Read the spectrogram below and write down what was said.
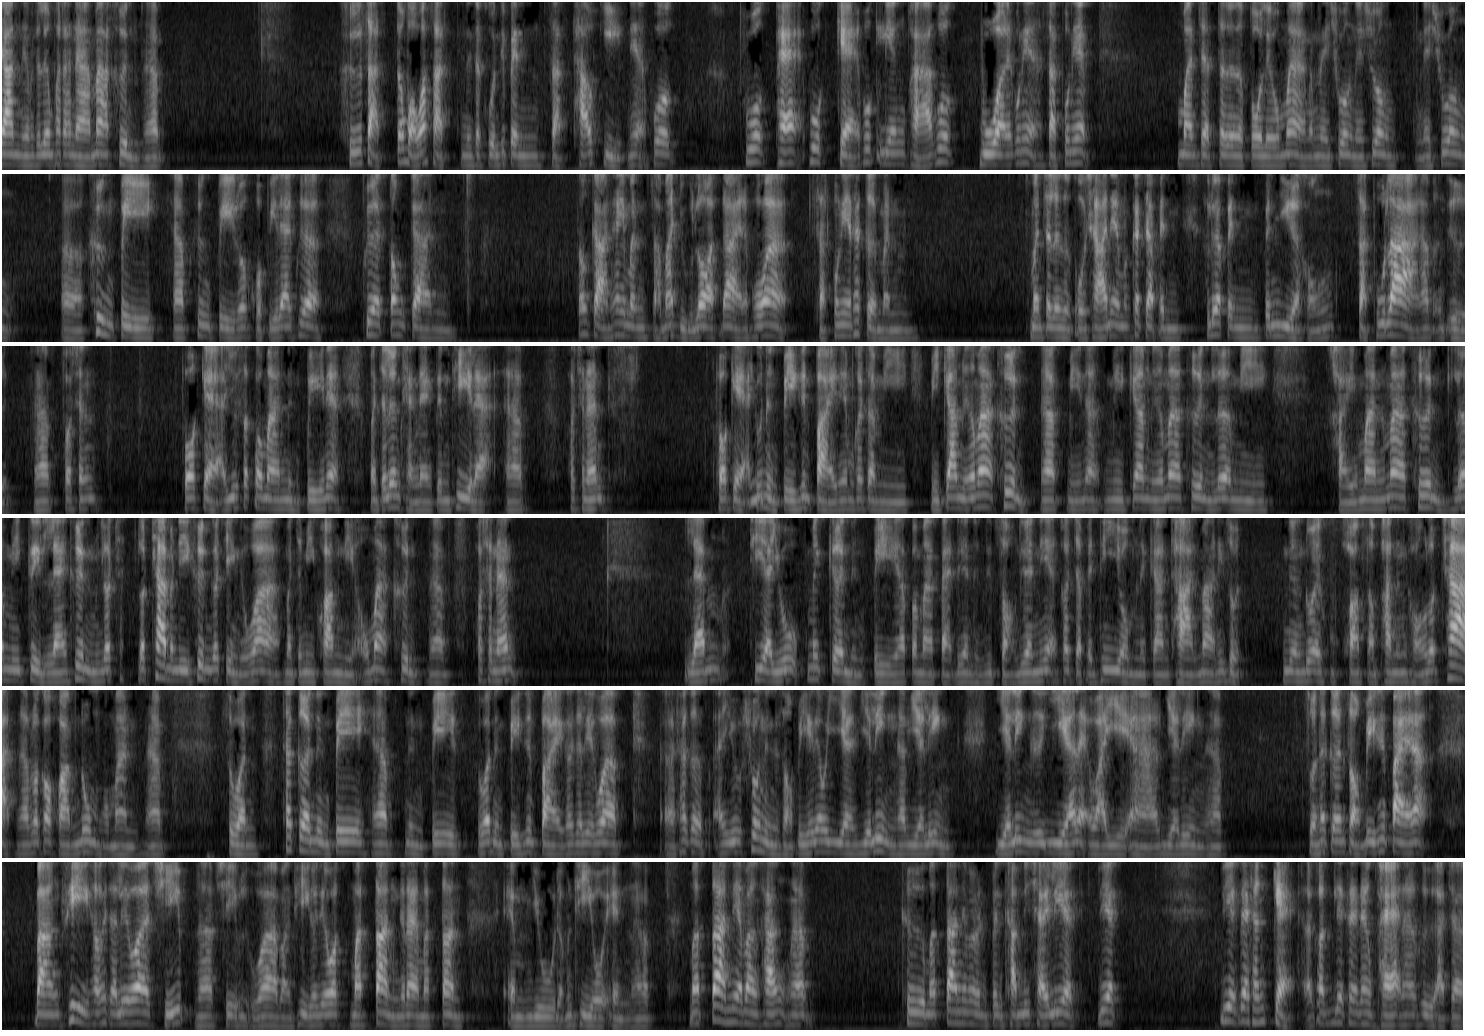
กล้ามเนื้อมันจะเริ่มพัฒนามากขึ้นนะครับ คือสัตว์ต้องบอกว่าสัตว์ในตระกูลที่เป็นสัตว์เท้ากีบเนี่ย พวกพวกแพะพวกแกะพวกเลี้ยงผา พวกวัวอะไรพวกเนี้ยสัตว์พวกเนี้ยมันจะเจริญเติบโตเร็วมากนะในช่วงในช่วงในช่วงเอ่อครึ่งปีนะครับครึ่งปีหรือขวบปีแรกเพื่อเพื่อต้องการ ต้องการให้มันสามารถอยู่รอดได้นะเพราะว่าสัตว์พวกนี้ถ้าเกิดมัน มันจเจริญเติบโตช้าเนี่ยมันก็จะเป็นเขาเรียกว่าเป็นเป็นเหยื่อของสัตว์ผู้ล่านะครับอื่นๆนะครับ เพราะฉะนั้นพอแก่อายุสักประมาณหนึ่งปีเนี่ยมันจะเริ่มแข็งแรงเต็มที่แล้วนะครับ เพราะฉะนั้นพอแก่อายุหนึ่งปีขึ้นไปเนี่ยมันก็จะมีมีกล้ามเนื้อมากขึ้นนะครับ มีนะมีกล้ามเนื้อมากขึ้น เริ่มมีไขมันมากขึ้น เริ่มมีกลิ่นแรงขึ้นมีรสรสชาติมันดีขึ้นก็จริงแต่ว่ามันจะมีความเหนียวมากขึ้นนะครับ เพราะฉะนั้นแลม ที่อายุไม่เกิน 1 ปีครับประมาณ 8 เดือนถึง 12 เดือนนี้ก็จะเป็นที่นิยมในการทานมากที่สุด เนื่องด้วยความสัมพันธ์ของรสชาตินะครับแล้วก็ความนุ่มของมันนะครับ ส่วนถ้าเกิน 1 ปีนะครับ1ปีหรือว่า 1 ปีขึ้นไปก็จะเรียกว่าถ้าเกิดอายุช่วง1-2 ปีเรียกว่าเยียเยลิงครับเยลิงเยลิงคือเยียแหละ Y E R เยลิงนะครับส่วนถ้าเกิน 2 ปีขึ้นไปล้วบางที่เขาก็จะเรียกว่าชีฟนะครับชีฟหรือว่าบางที่ก็เรียกว่ามัตตันก็ได้มัตตัน M U W T O N นะครับมัตตันเนี่ยบางครั้งนะครับ คือมัตตันเนี่ยมันเป็นคำที่ใช้เรียกเรียก เรียกได้ทั้งแกะ แล้วก็เรียกได้ทั้งแพะนะครับคืออาจจะ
